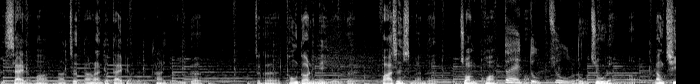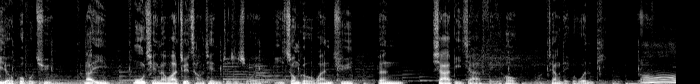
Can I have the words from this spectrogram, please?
鼻塞的话，那这当然就代表着它有一个这个通道里面有一个发生什么样的状况，对，堵住了，堵住了啊，让气流过不去。那以目前的话，最常见的就是所谓鼻中隔弯曲跟。下鼻甲肥厚啊，这样的一个问题。哦，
